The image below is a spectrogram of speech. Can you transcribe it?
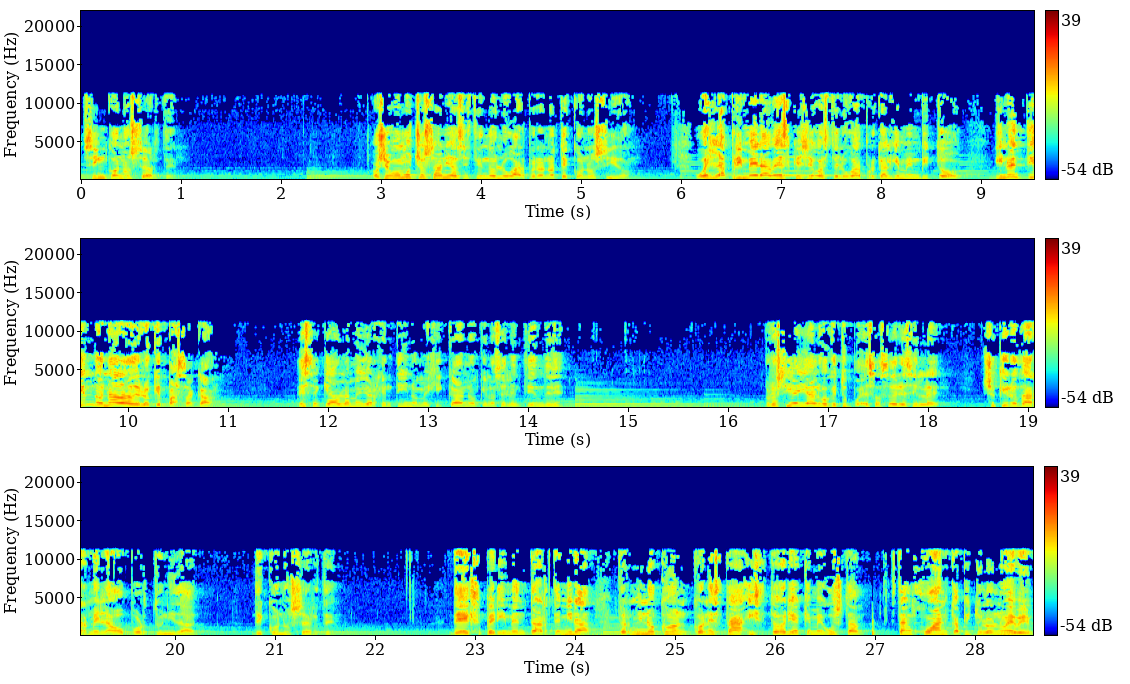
sin conocerte. O llevo muchos años asistiendo a un lugar, pero no te he conocido. O es la primera vez que llego a este lugar porque alguien me invitó y no entiendo nada de lo que pasa acá. Ese que habla medio argentino, mexicano, que no se le entiende. Pero si hay algo que tú puedes hacer, decirle, yo quiero darme la oportunidad de conocerte, de experimentarte. Mira, termino con, con esta historia que me gusta. Está en Juan capítulo 9.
